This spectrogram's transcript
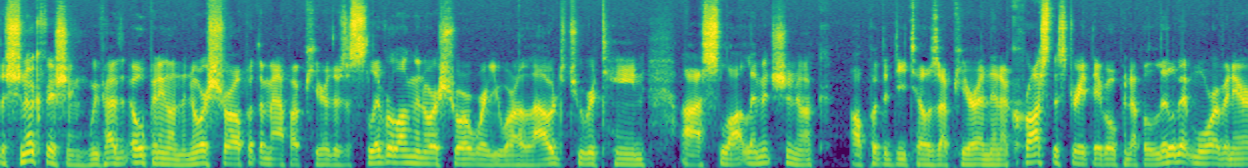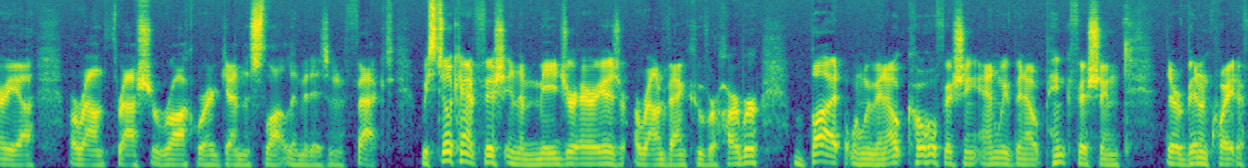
the Chinook fishing, we've had an opening on the North Shore. I'll put the map up here. There's a sliver along the North Shore where you are allowed to retain uh, slot limit Chinook I'll put the details up here. And then across the strait, they've opened up a little bit more of an area around Thrasher Rock, where again, the slot limit is in effect. We still can't fish in the major areas around Vancouver Harbor, but when we've been out coho fishing and we've been out pink fishing, there have been quite a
